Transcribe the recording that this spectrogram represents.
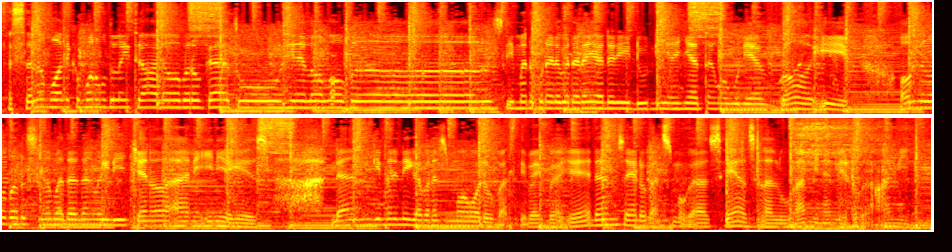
Assalamualaikum warahmatullahi taala wabarakatuh. Hello lovers. Di mana pun anda berada ya dari dunia nyata maupun yang goib. Oke lovers selamat datang lagi di channel Ani ini ya guys. Dan gimana nih kabar semua? Waduh pasti baik-baik ya. Dan saya doakan semoga sehat selalu. Amin amin amin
